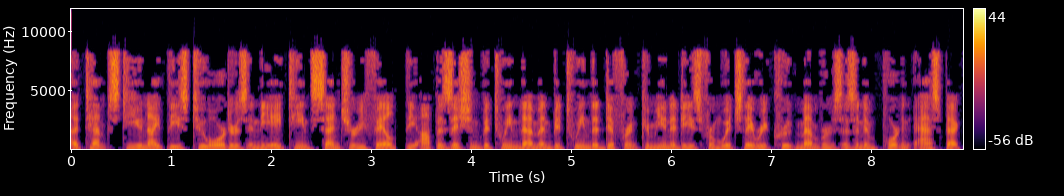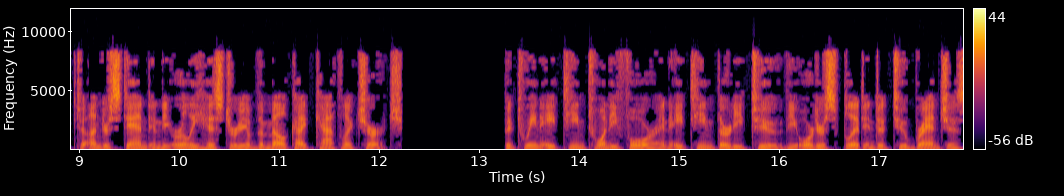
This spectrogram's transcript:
Attempts to unite these two orders in the 18th century failed. The opposition between them and between the different communities from which they recruit members is an important aspect to understand in the early history of the Melkite Catholic Church. Between 1824 and 1832 the order split into two branches,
